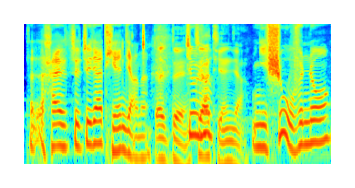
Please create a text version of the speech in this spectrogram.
它还有最最佳体验奖呢。对对，最佳就是说体验奖，你十五分钟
